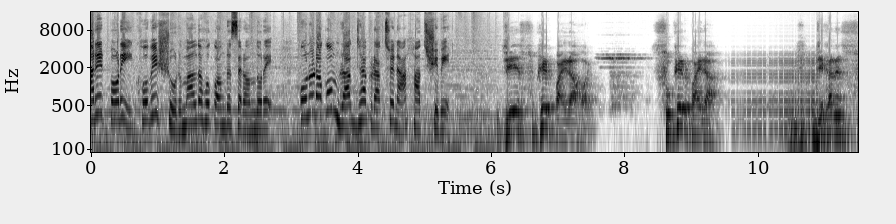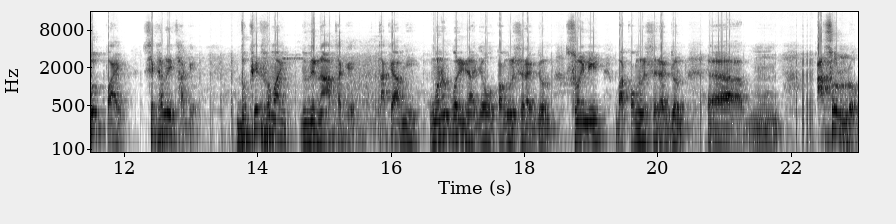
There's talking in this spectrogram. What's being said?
আর এর পরেই ক্ষোভের সুর মালদহ কংগ্রেসের অন্দরে। কোনো রকম রাগঢাক রাখছে না হাত শিবির। যে সুখের পায়রা হয়, সুখের পায়রা যেখানে সুখ পায়, সেখানেই থাকে। দুঃখের সময় যদি না থাকে, তাকে আমি মনে করি না যে ও কংগ্রেসের একজন সৈনিক বা কংগ্রেসের একজন আসল লোক।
